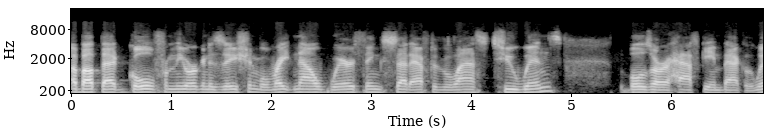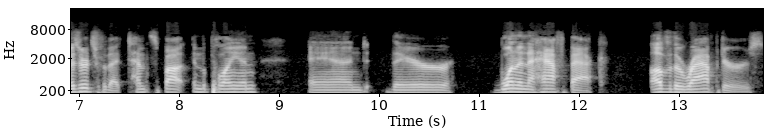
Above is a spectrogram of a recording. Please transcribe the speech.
about that goal from the organization. Well, right now, where things set after the last two wins, the Bulls are a half game back of the Wizards for that tenth spot in the play-in, and they're one and a half back of the Raptors,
